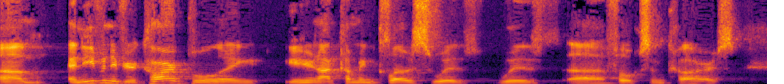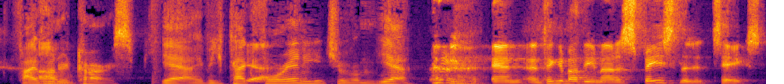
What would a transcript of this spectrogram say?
um, and even if you're carpooling, you're not coming close with with uh, folks in cars. 500 um, cars. Yeah, if you pack yeah. four in each of them. Yeah. and and think about the amount of space that it takes.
